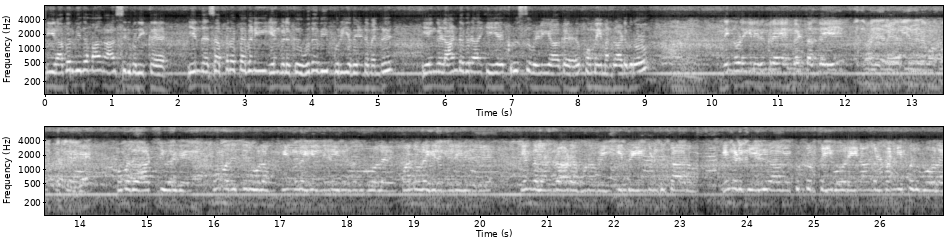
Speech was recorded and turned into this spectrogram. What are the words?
நீர் அபர்விதமாக ஆசீர்வதிக்க இந்த சப்பரப்பவனி எங்களுக்கு உதவி புரிய வேண்டும் என்று எங்கள் ஆண்டவராகிய கிறிஸ்து வழியாக உண்மை மன்றாடுகிறோம். விண்ணுலகில் இருக்கிற எங்கள் தந்தையை உமது ஆட்சி வருக உமது திருவுளம் விண்ணுலகில் நிறைவேறுவது போல மண்ணுலகிலும் நிறைவேறுவது எங்கள் அன்றாட உணவை இன்று எங்களுக்கு தாரும். எங்களுக்கு எதிராக குற்றம் செய்வோரை நாங்கள் மன்னிப்பது போல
